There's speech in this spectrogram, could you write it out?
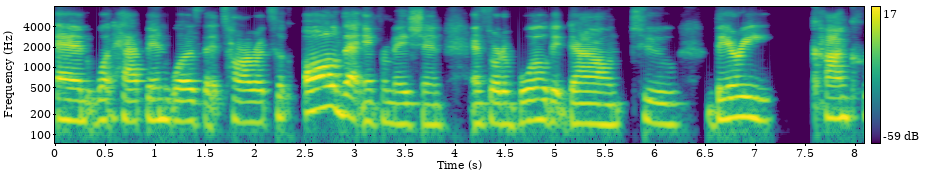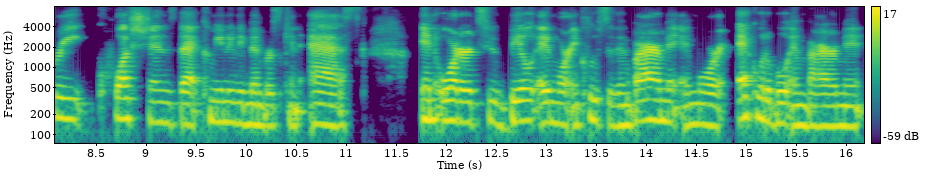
And what happened was that Tara took all of that information and sort of boiled it down to very concrete questions that community members can ask in order to build a more inclusive environment, a more equitable environment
